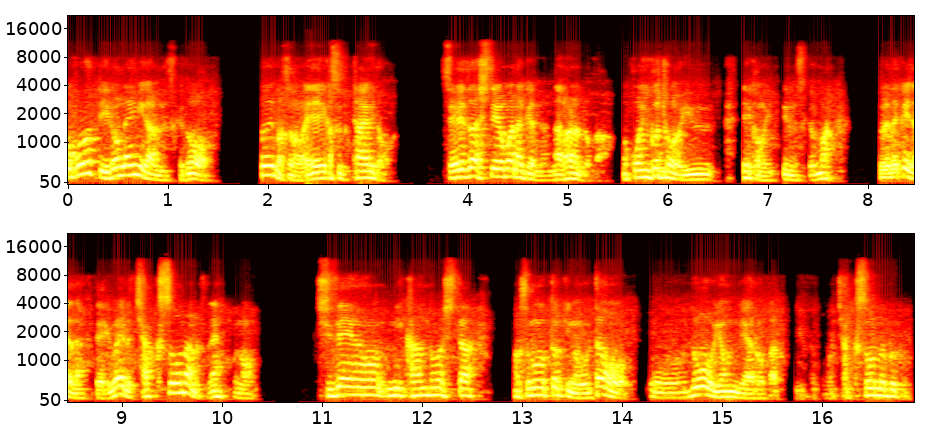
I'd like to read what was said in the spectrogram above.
心っていろんな意味があるんですけど、例えばその映画する態度、正座して読まなきゃならぬとか、こういうことを言う、陛下も言ってるんですけど、まあ、それだけじゃなくて、いわゆる着想なんですね。この自然に感動した、まあ、その時の歌をどう読んでやろうかっていうとこの着想の部分。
